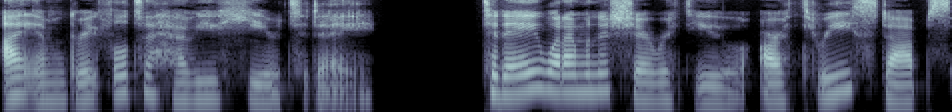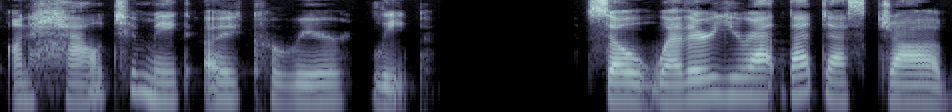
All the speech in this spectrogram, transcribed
I am grateful to have you here today. Today, what I'm going to share with you are three steps on how to make a career leap. So, whether you're at that desk job,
